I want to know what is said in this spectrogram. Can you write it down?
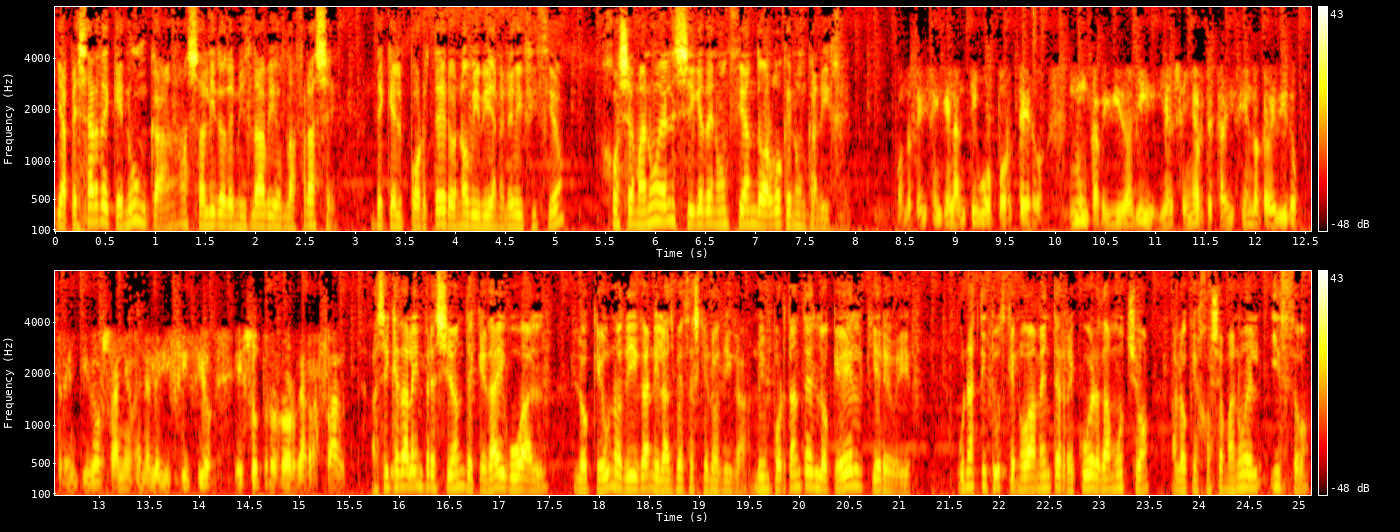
y a pesar de que nunca ha salido de mis labios la frase de que el portero no vivía en el edificio, José Manuel sigue denunciando algo que nunca dije. Cuando te dicen que el antiguo portero nunca ha vivido allí y el señor te está diciendo que ha vivido 32 años en el edificio, es otro error garrafal. Así que da la impresión de que da igual lo que uno diga ni las veces que lo diga. Lo importante es lo que él quiere oír. Una actitud que nuevamente recuerda mucho a lo que José Manuel hizo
